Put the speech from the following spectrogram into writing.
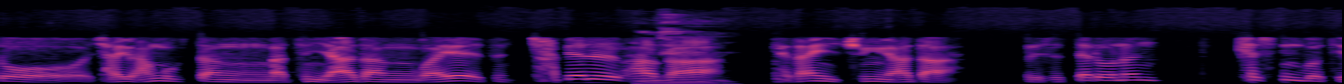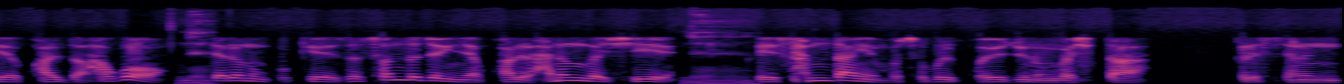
또 자유한국당 같은 야당과의 어떤 차별화가 네. 대단히 중요하다. 그래서 때로는 캐스팅보트 역할도 하고 네. 때로는 국회에서 선도적인 역할을 하는 것이 네. 그 3당의 모습을 보여주는 것이다. 그래서 저는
